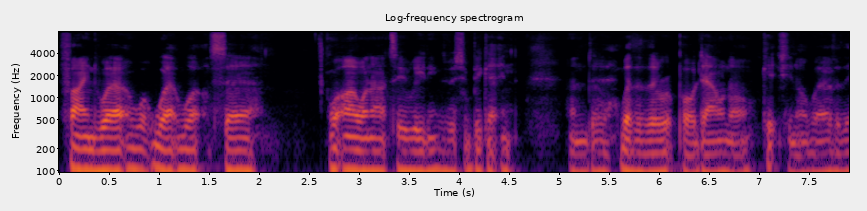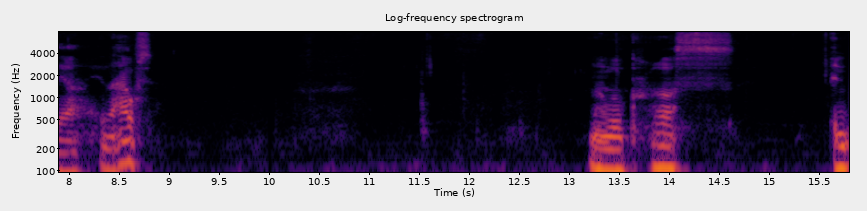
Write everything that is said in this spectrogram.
find where what where, what's uh, what R1 R2 readings we should be getting, and uh, whether they're up or down or kitchen or wherever they are in the house. And we'll cross in,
